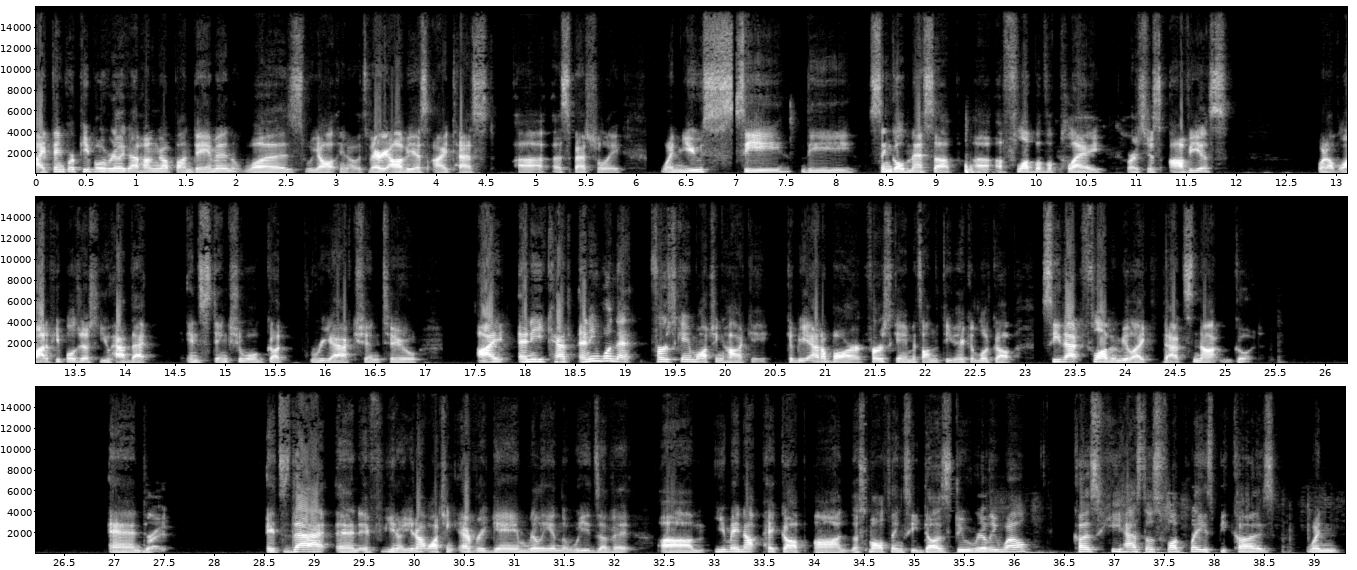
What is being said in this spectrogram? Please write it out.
I think where people really got hung up on Damon was we all, you know, it's very obvious eye test, uh, especially when you see the single mess up, uh, a flub of a play where it's just obvious. When a lot of people just you have that instinctual gut reaction to, I any catch anyone that first game watching hockey could be at a bar, first game, it's on the TV, they could look up, see that flub and be like, that's not good. And right it's that and if you know you're not watching every game really in the weeds of it um, you may not pick up on the small things he does do really well because he has those flood plays because when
